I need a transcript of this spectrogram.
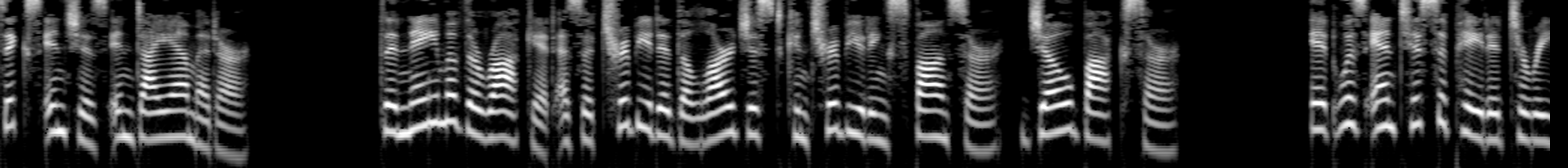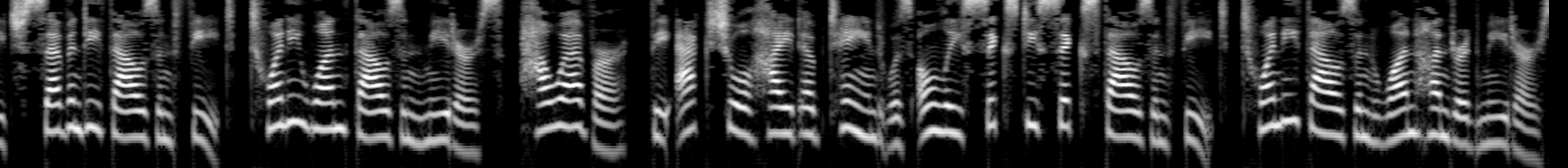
6 inches in diameter. The name of the rocket is attributed the largest contributing sponsor, Joe Boxer. It was anticipated to reach 70,000 feet 21,000 meters, however, the actual height obtained was only 66,000 feet 20,100 meters.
